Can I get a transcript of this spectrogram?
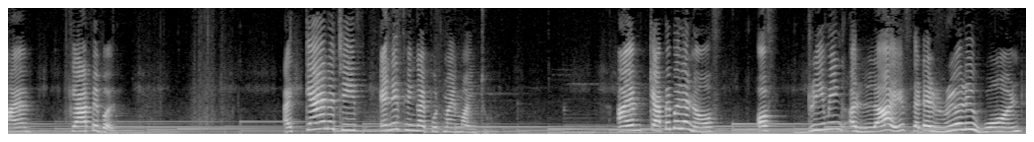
I am capable. I can achieve anything I put my mind to. I am capable enough of dreaming a life that I really want,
